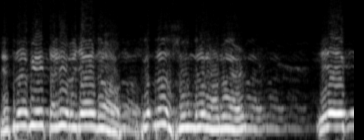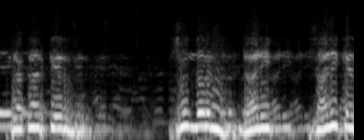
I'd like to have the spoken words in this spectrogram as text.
जितना भी ताली बजाए दो कितना सुंदर हमार एक प्रकार के सुंदर डारी साड़ी के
